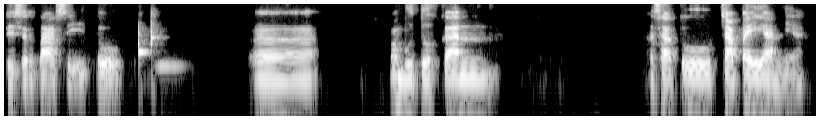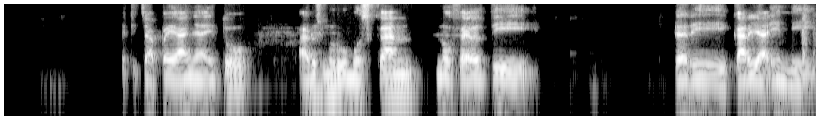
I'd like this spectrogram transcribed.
disertasi itu uh, membutuhkan satu capaian ya. Jadi capaiannya itu harus merumuskan novelty dari karya ini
